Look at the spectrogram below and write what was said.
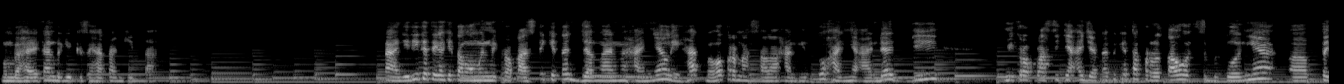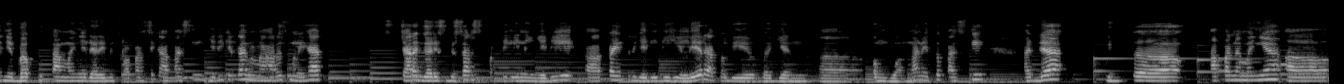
membahayakan bagi kesehatan kita. Nah, jadi ketika kita ngomongin mikroplastik, kita jangan hanya lihat bahwa permasalahan itu hanya ada di mikroplastiknya aja, tapi kita perlu tahu sebetulnya uh, penyebab utamanya dari mikroplastik apa sih. Jadi kita memang harus melihat secara garis besar seperti ini. Jadi apa yang terjadi di hilir atau di bagian uh, pembuangan itu pasti ada uh, apa namanya uh,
